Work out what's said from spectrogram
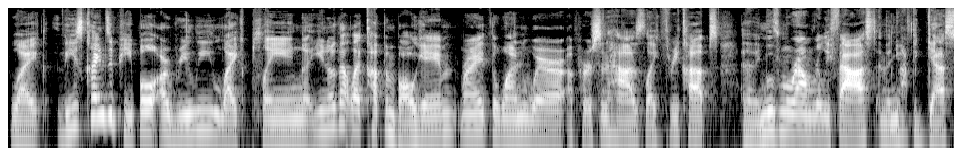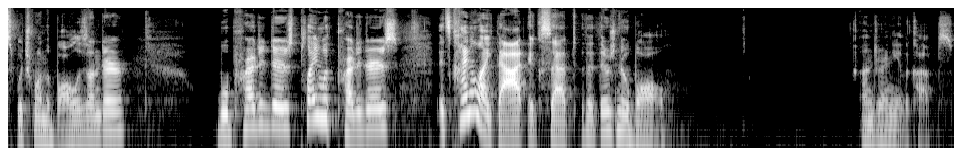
Like these kinds of people are really like playing, you know, that like cup and ball game, right? The one where a person has like three cups and then they move them around really fast and then you have to guess which one the ball is under. Well, predators, playing with predators, it's kind of like that, except that there's no ball under any of the cups.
